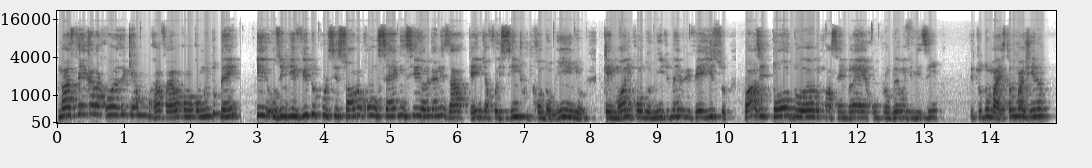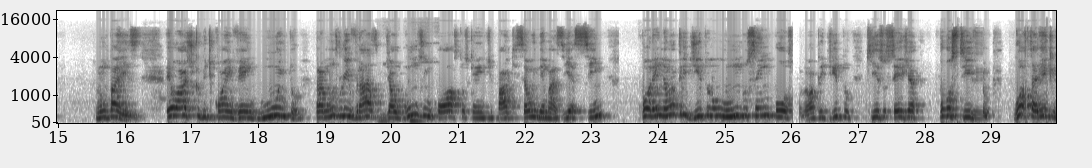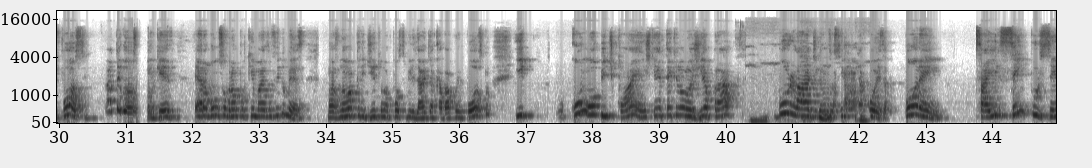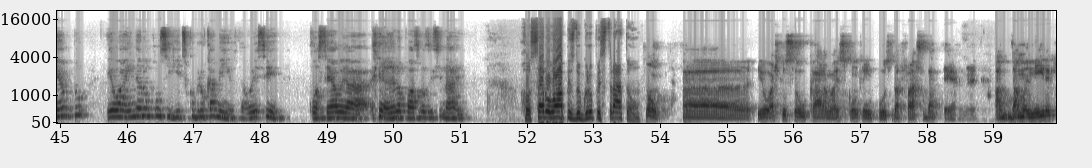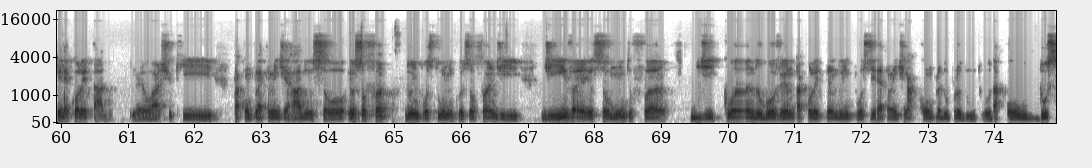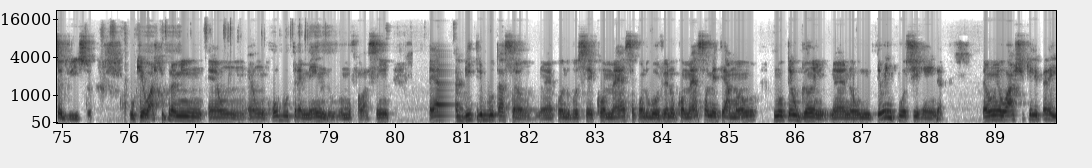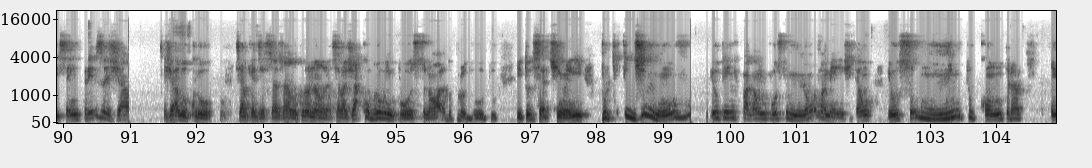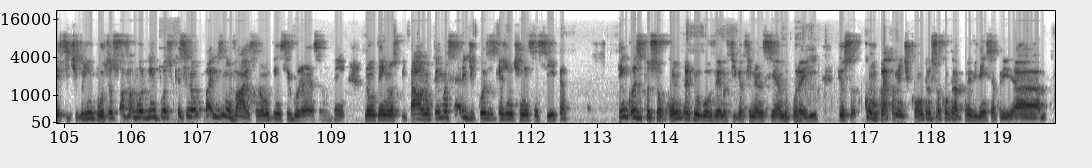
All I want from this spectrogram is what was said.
Mas tem aquela coisa que a Rafaela colocou muito bem, e os indivíduos por si só não conseguem se organizar. Quem já foi síndico de condomínio, quem mora em condomínio, deve viver isso quase todo ano com assembleia, com problema de vizinho e tudo mais. Então imagina num país. Eu acho que o Bitcoin vem muito para nos livrar de alguns impostos que a gente paga, que são em demasia, sim, porém não acredito num mundo sem imposto, não acredito que isso seja possível. Gostaria que fosse? Até gostaria, porque era bom sobrar um pouquinho mais no fim do mês. Mas não acredito na possibilidade de acabar com o imposto. E com o Bitcoin, a gente tem a tecnologia para burlar, digamos assim, muita coisa. Porém, sair 100%, eu ainda não consegui descobrir o caminho. Então, esse Rossello e a, Ana possam nos ensinar aí. Rossello Lopes, do Grupo Straton. Bom, uh, eu acho que eu sou o cara mais contra imposto da face da terra, né? A, da maneira que ele é coletado. Né? Eu acho que está completamente errado. Eu sou, eu sou fã do imposto único, eu sou fã de, de IVA, eu sou muito fã de quando o governo está coletando o imposto diretamente na compra do produto ou, da, ou do serviço. O que eu acho que para mim é um, é um roubo tremendo, vamos falar assim, é a bitributação, né? Quando você começa, quando o governo começa a meter a mão no teu ganho, né? no, no teu imposto de renda. Então eu acho que ele, peraí, se a empresa já já lucrou, se ela quer dizer, se ela já lucrou não, né? Se ela já cobrou o imposto na hora do produto e tudo certinho ali, por que, que de novo eu tenho que pagar o um imposto novamente? Então, eu sou muito contra esse tipo de imposto. Eu sou a favor do imposto porque senão o país não vai, senão não tem segurança, não tem, não tem hospital, não tem uma série de coisas que a gente necessita tem coisas que eu sou contra que o governo fica financiando por aí, que eu sou completamente contra. Eu sou contra a previdência,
